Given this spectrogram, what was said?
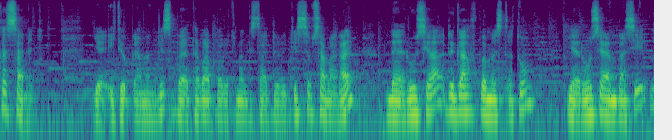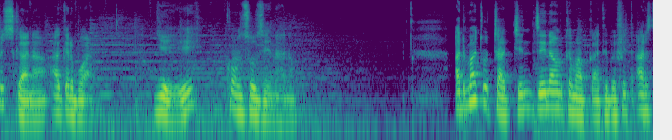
ከሳለች የኢትዮጵያ መንግስት በተባበሩት መንግስታት ድርጅት ስብሰባ ላይ ለሩሲያ ድጋፍ በመስጠቱም የሩሲያ ኤምባሲ ምስጋና አቅርበዋል ይህ ኮንሶ ዜና ነው አድማጮቻችን ዜናውን ከማብቃት በፊት አርስ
